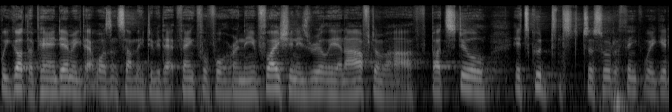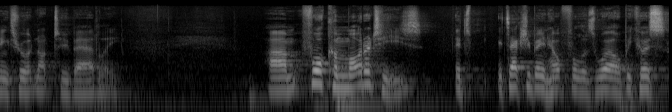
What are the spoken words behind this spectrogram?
we got the pandemic, that wasn't something to be that thankful for, and the inflation is really an aftermath, but still, it's good to, to sort of think we're getting through it not too badly. Um, for commodities, it's, it's actually been helpful as well because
